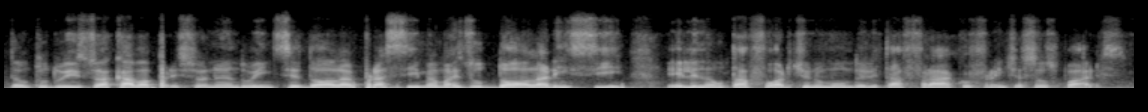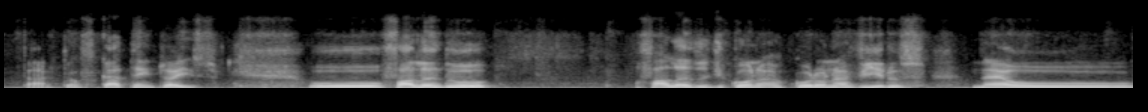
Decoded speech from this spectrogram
Então tudo isso acaba pressionando o índice dólar para cima, mas o dólar em si ele não está forte no mundo, ele está fraco frente a seus pares. Tá? Então ficar atento a isso. O, falando falando de coronavírus, né, o,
